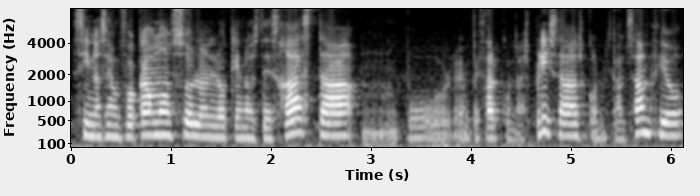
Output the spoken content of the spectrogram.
si nos enfocamos solo en lo que nos desgasta, por empezar con las prisas, con el cansancio,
